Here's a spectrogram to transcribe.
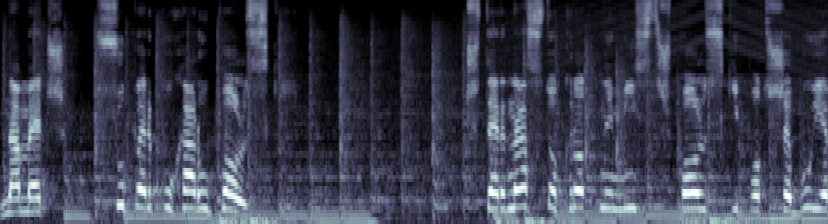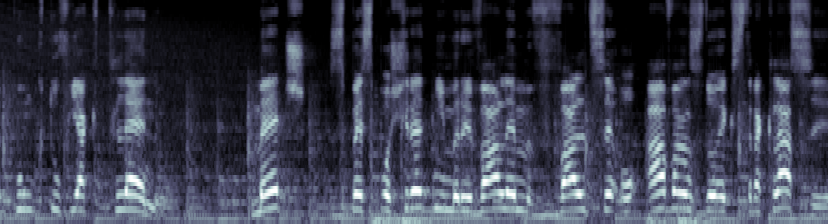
na mecz Superpucharu Polski. Czternastokrotny mistrz Polski potrzebuje punktów jak tlenu. Mecz z bezpośrednim rywalem w walce o awans do ekstraklasy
